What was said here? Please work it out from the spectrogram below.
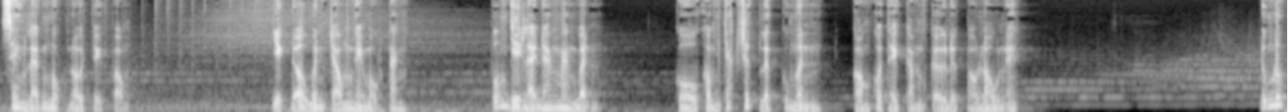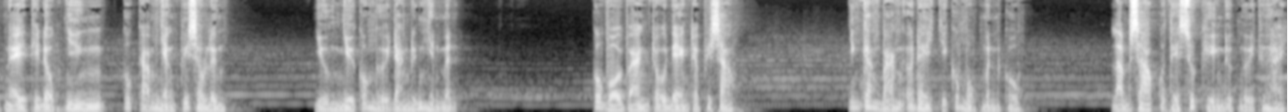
Xen lẫn một nỗi tuyệt vọng. Nhiệt độ bên trong ngày một tăng. Vốn dĩ lại đang mang bệnh. Cô không chắc sức lực của mình Còn có thể cầm cự được bao lâu nữa. Đúng lúc này thì đột nhiên cô cảm nhận phía sau lưng. Dường như có người đang đứng nhìn mình. Cô vội vàng trội đèn ra phía sau. Nhưng căn bản ở đây chỉ có một mình cô. Làm sao có thể xuất hiện được người thứ hai?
